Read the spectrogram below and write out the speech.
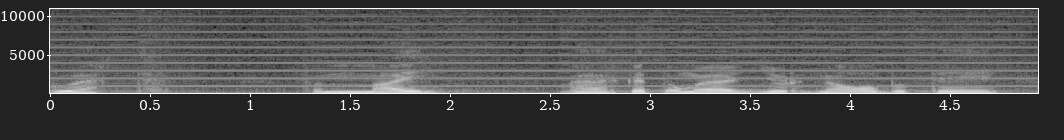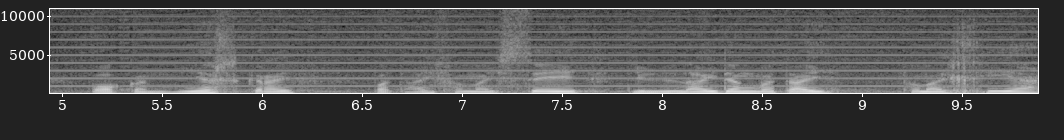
woord. Vir my werk dit om 'n joernaalboek te hê waar ek kan neerskryf wat hy vir my sê, die leiding wat hy vir my gee.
